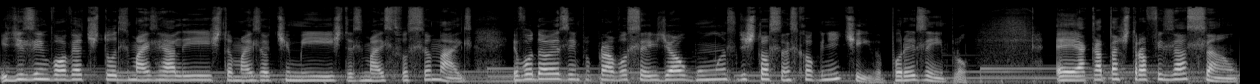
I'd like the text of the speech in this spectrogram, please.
e desenvolve atitudes mais realistas, mais otimistas, mais funcionais. Eu vou dar um exemplo para vocês de algumas distorções cognitivas. Por exemplo, é a catastrofização.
